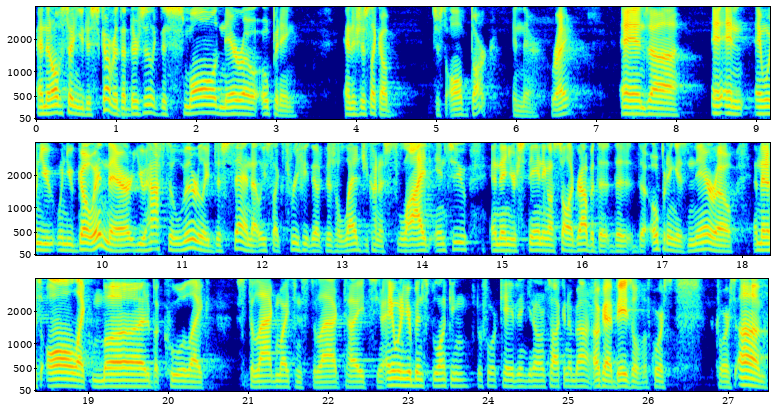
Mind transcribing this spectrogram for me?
and then all of a sudden you discover that there's just like this small, narrow opening, and it's just like a, just all dark. in there, right? And, uh, and, and, and when, you, when you go in there, you have to literally descend at least like three feet. There's a ledge you kind of slide into, and then you're standing on solid ground, but the, the, the opening is narrow, and then it's all like mud, but cool, like stalagmites and stalactites. You know, anyone here been spelunking before, caving? You know what I'm talking about? Okay, Basil, of course, of course. Um,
